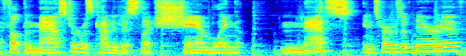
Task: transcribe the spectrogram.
I felt the master was kind of this like shambling mess in terms of narrative,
